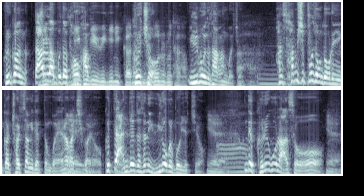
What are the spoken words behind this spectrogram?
그러니까 달러보다 미국, 더 강. 미국이 위기니까 그렇죠. 일본으로 다 갔고. 일본도 다간 거죠. 아하. 한30% 정도 그러니까 절상이 됐던 거예요. 엔화 예, 가치가요. 예. 그때 예. 안전자산이 위력을 보여줬죠. 예. 아. 근데 그리고 나서 예.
